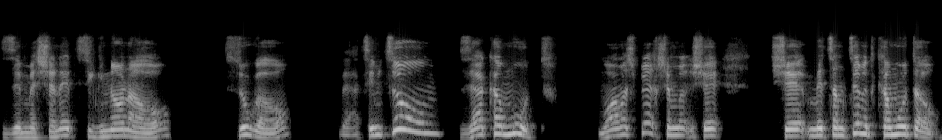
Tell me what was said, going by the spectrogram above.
זה משנה את סגנון האור, סוג האור, והצמצום זה הכמות, כמו המשפך ש, ש, שמצמצם את כמות האור.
